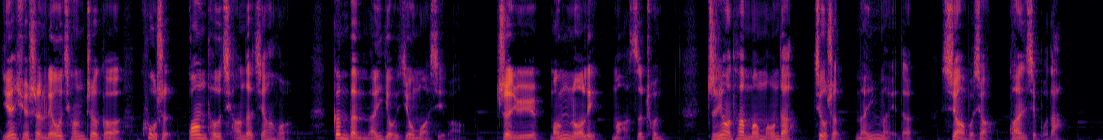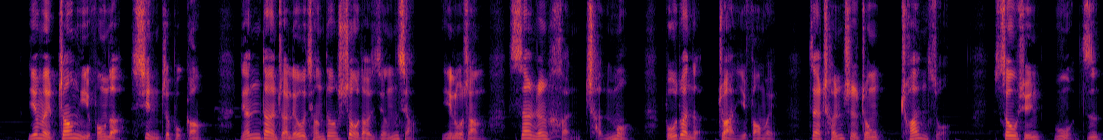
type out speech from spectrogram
也许是刘强这个酷似光头强的家伙根本没有幽默细胞。至于萌萝莉马思纯，只要她萌萌的，就是美美的，笑不笑关系不大。因为张一峰的兴致不高。连带着刘强都受到影响，一路上三人很沉默，不断的转移方位，在城市中穿梭，搜寻物资。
